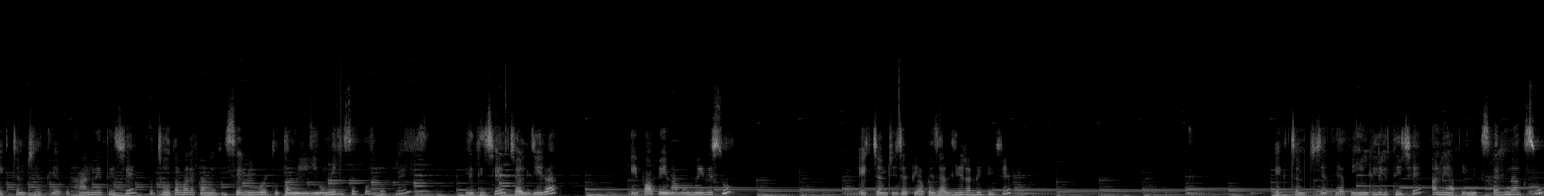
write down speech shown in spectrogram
એક ચમચી જેટલી આપણે ખાંડ લીધી છે. જો તમારે ખાંડ સેલી હોય તો તમે એ ઉમેરી શકો છો પ્લીઝ લીધી છે જલજીરા. એ પાપી એનામાં ઉમેરીશું. એક ચમચી જેટલી આપણે જલજીરા લીધી છે. એક ચમચી જેટલી આપણે હિંગ લીધી છે અને આપણે મિક્સ કરી નાખશું.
